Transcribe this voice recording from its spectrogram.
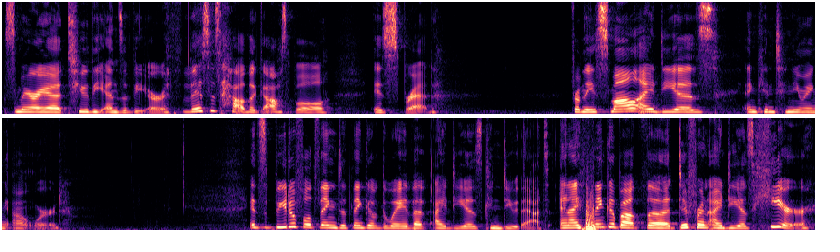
Samaria, to the ends of the earth. This is how the gospel is spread from these small ideas and continuing outward. It's a beautiful thing to think of the way that ideas can do that. And I think about the different ideas here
